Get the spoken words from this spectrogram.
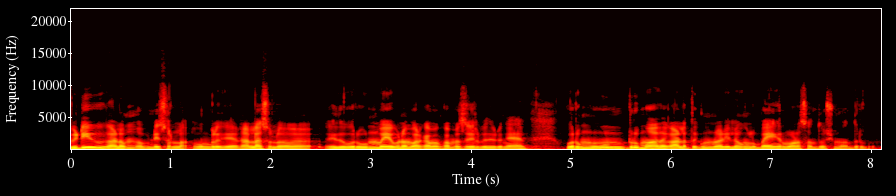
விடிவு காலம் அப்படின்னு சொல்லலாம். உங்களுக்கு நல்லா சொல்லுவேன் இது ஒரு உண்மையை கூட மறக்காமல் கமெண்ட் விடுங்க ஒரு மூன்று மாத காலத்துக்கு முன்னாடிலாம் உங்களுக்கு பயங்கரமான சந்தோஷமாக இருந்திருக்கும்.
